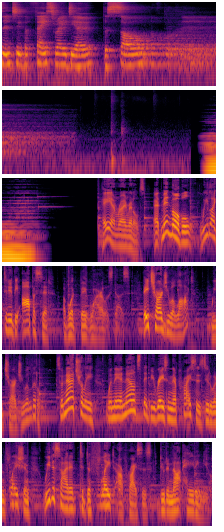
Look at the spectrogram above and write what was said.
listening to The Face Radio, the soul of Brooklyn. Hey, I'm Ryan Reynolds. At Mint Mobile, we like to do the opposite of what Big Wireless does. They charge you a lot, we charge you a little. So naturally, when they announced they'd be raising their prices due to inflation, we decided to deflate our prices due to not hating you.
